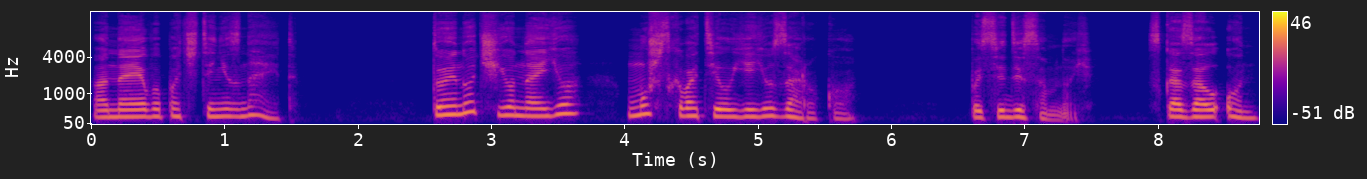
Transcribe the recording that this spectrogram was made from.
она его почти не знает. Той ночью на ее муж схватил ее за руку. «Посиди со мной», сказал он.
